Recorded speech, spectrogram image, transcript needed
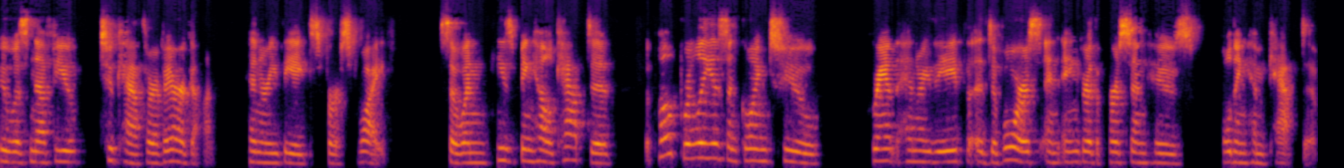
who was nephew to Catherine of Aragon, Henry VIII's first wife. So when he's being held captive, the Pope really isn't going to grant Henry VIII a divorce and anger the person who's holding him captive,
